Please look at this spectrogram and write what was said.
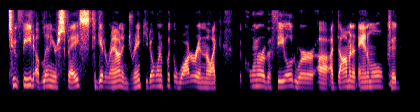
two feet of linear space to get around and drink. You don't want to put the water in the like the corner of a field where uh, a dominant animal could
